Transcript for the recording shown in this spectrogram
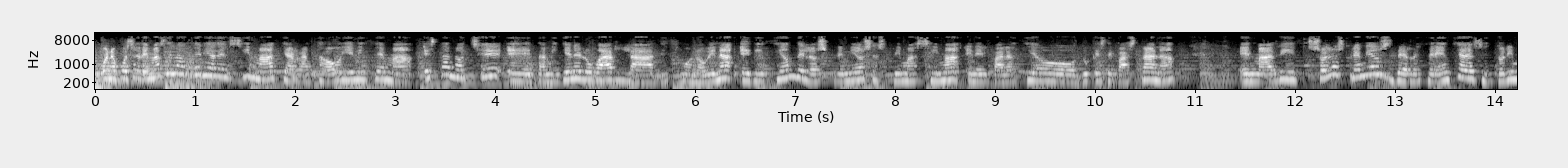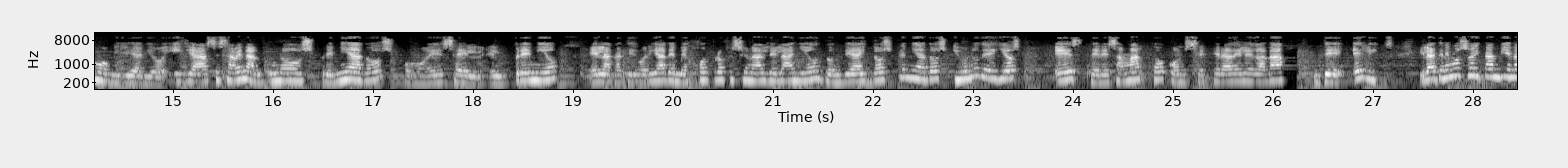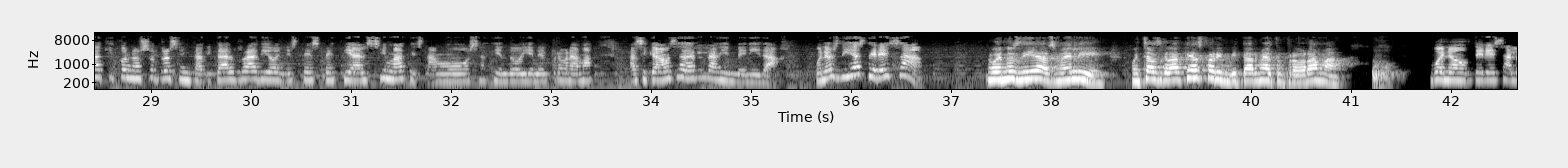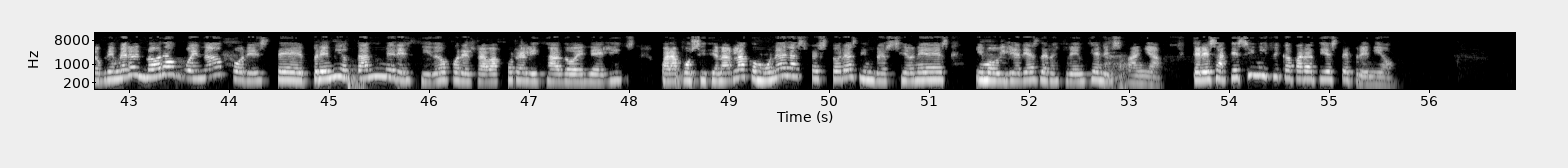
Bueno, pues además de la feria del SIMA que arranca hoy en ICEMA, esta noche eh, también tiene lugar la decimonovena edición de los premios Esprima SIMA en el Palacio Duques de Pastrana en Madrid son los premios de referencia del sector inmobiliario y ya se saben algunos premiados, como es el, premio en la categoría de Mejor Profesional del Año, donde hay dos premiados y uno de ellos es Teresa Marzo, consejera delegada de ELIX. Y la tenemos hoy también aquí con nosotros en Capital Radio, en este especial SIMA que estamos haciendo hoy en el programa. Así que vamos a darle la bienvenida. Buenos días, Teresa. Buenos días, Meli. Muchas gracias por invitarme a tu programa. Bueno, Teresa, lo primero, enhorabuena por este premio tan merecido por el trabajo realizado en ELIX para posicionarla como una de las gestoras de inversiones inmobiliarias de referencia en España. Teresa, ¿qué significa para ti este premio?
